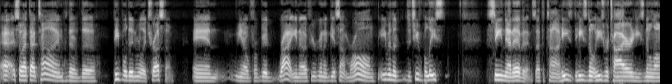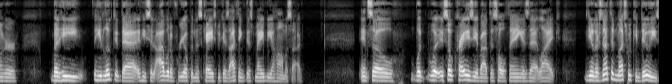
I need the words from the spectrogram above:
uh, so at that time, the, the people didn't really trust them. And, you know, for good right, you know, if you're going to get something wrong, even the, the chief of police seen that evidence at the time. He's, he's no, he's retired. He's no longer, but he, he looked at that and he said, I would have reopened this case because I think this may be a homicide. And so what, what is so crazy about this whole thing is that like, you know, there's nothing much we can do. He's,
